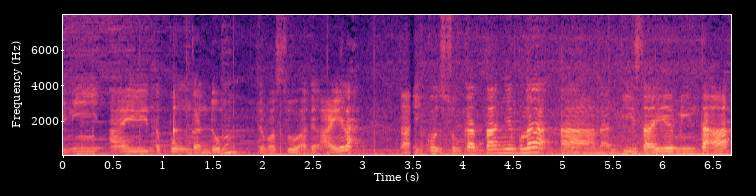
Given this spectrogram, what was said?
Ini air tepung gandum, lepas tu ada air lah. Nah, ikut sukatannya pula, ha, nanti saya minta ah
